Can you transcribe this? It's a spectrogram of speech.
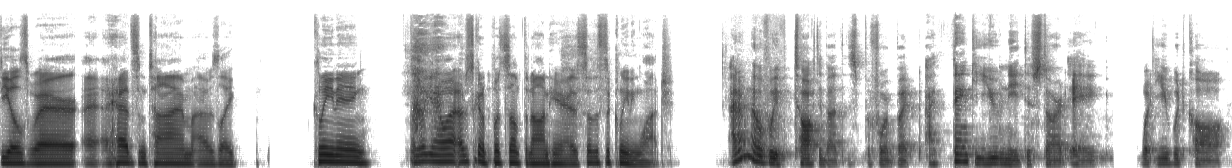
deals where I, I had some time. I was like cleaning. I was like, you know what? I'm just gonna put something on here. So this is a cleaning watch. I don't know if we've talked about this before, but I think you need to start a what you would call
